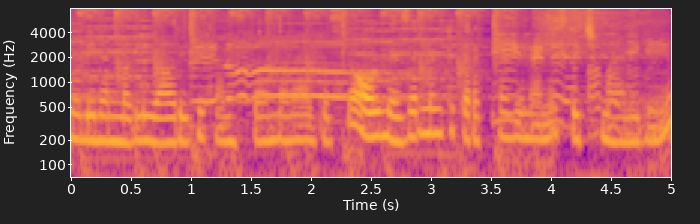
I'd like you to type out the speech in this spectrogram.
ನೋಡಿ ನನ್ನ ಮಗಳು ಯಾವ ರೀತಿ ಕಾಣಿಸ್ತಾ ಇದ್ದಾಳೆ ಆ ಡ್ರೆಸ್ಸು ಮೆಸರ್ಮೆಂಟ್ ಕರೆಕ್ಟಾಗಿ ನಾನು ಸ್ಟಿಚ್ ಮಾಡಿದ್ದೀನಿ.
